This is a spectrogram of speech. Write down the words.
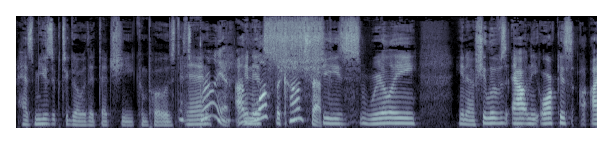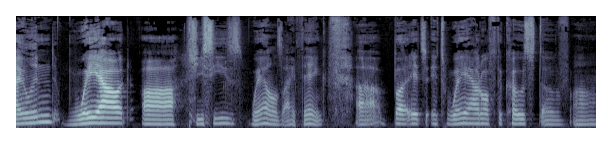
has music to go with it that she composed. It's and, brilliant. I love the concept. She's really. You know, she lives out in the Orcas Island, way out. Uh, she sees whales, I think, uh, but it's it's way out off the coast of uh,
